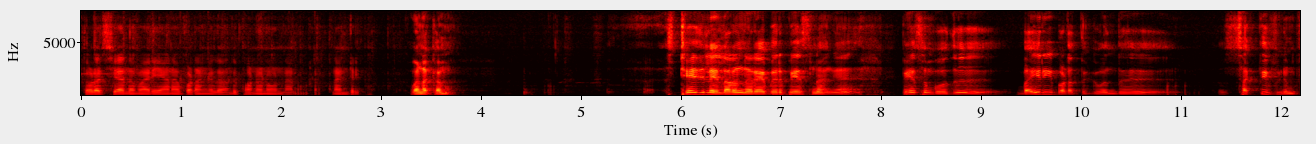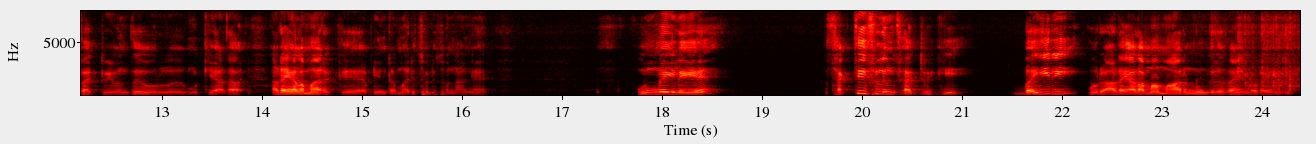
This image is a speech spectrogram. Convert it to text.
தொடர்ச்சியாக அந்த மாதிரியான படங்களை வந்து பண்ணணும்னு நினைக்கிறேன். நன்றி. வணக்கம். ஸ்டேஜில் எல்லாரும் நிறைய பேர் பேசினாங்க. பேசும்போது பைரி படத்துக்கு வந்து சக்தி ஃபிலிம் ஃபேக்ட்ரி வந்து ஒரு முக்கிய அட அடையாளமாக இருக்குது அப்படின்ற மாதிரி சொல்லி சொன்னாங்க. உண்மையிலேயே சக்தி ஃபிலிம் ஃபேக்ட்ரிக்கு பைரி ஒரு அடையாளமாக மாறணுங்கிறது தான் என்னோட எண்ணம்.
